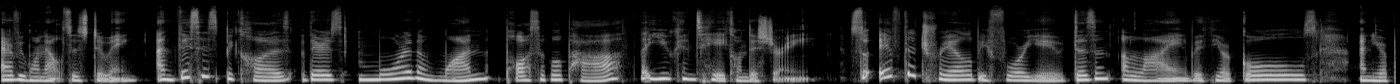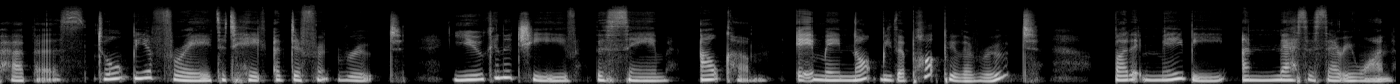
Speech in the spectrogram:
everyone else is doing. And this is because there's more than one possible path that you can take on this journey. So, if the trail before you doesn't align with your goals and your purpose, don't be afraid to take a different route. You can achieve the same outcome. It may not be the popular route, but it may be a necessary one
